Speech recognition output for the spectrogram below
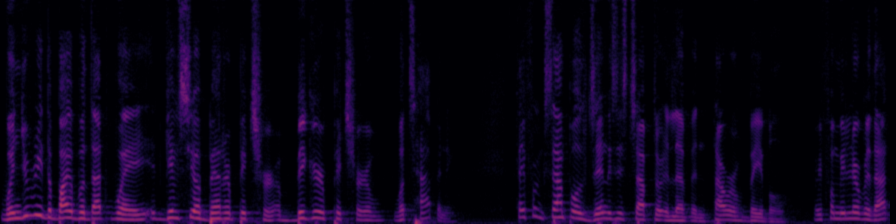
When you read the Bible that way, it gives you a better picture, a bigger picture of what's happening. Take, for example, Genesis chapter 11, Tower of Babel. Are you familiar with that?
